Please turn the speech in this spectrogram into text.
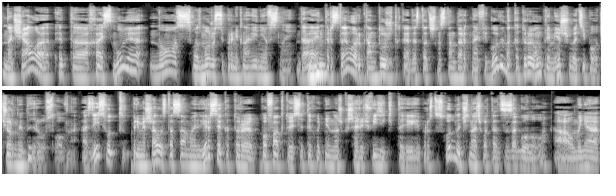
начало — это heist movie, но с возможностью проникновения в сны. Да, Интерстеллар, mm-hmm. там тоже такая достаточно стандартная фиговина, которую он примешивает, типа вот черные дыры условно. А здесь вот примешалась та самая инверсия, которая по факту, если ты хоть немножко шаришь физики, ты просто сходу начинаешь хвататься за голову. А у меня,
